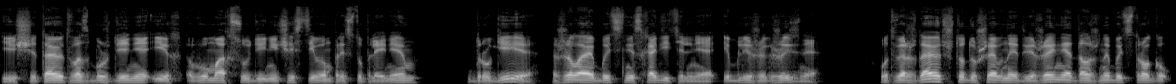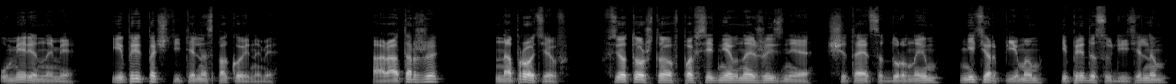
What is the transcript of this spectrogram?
и считают возбуждение их в умах судей нечестивым преступлением, другие, желая быть снисходительнее и ближе к жизни, утверждают, что душевные движения должны быть строго умеренными и предпочтительно спокойными. Оратор же, напротив, все то, что в повседневной жизни считается дурным, нетерпимым и предосудительным,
